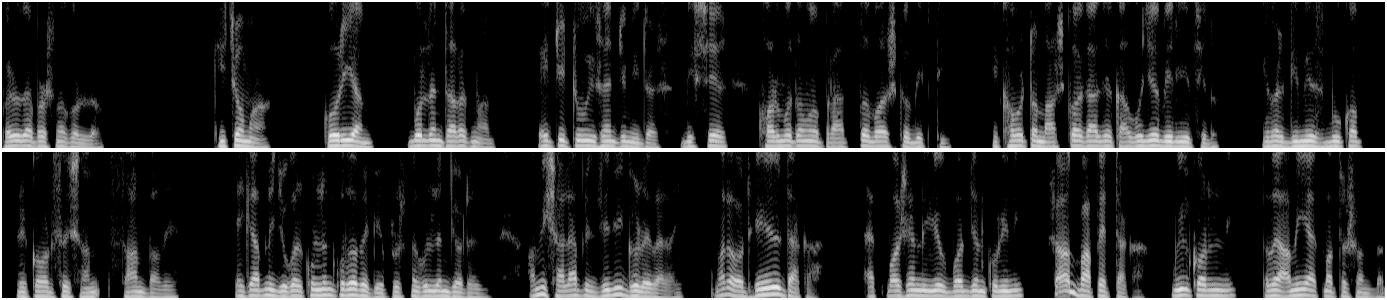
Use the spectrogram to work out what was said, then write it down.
ফেরুদা প্রশ্ন করল। কিচমা কোরিয়ান? বললেন তারকনাথ এইটি টু সেন্টিমিটার্স, বিশ্বের ক্ষর্মতম প্রাপ্তবয়স্ক ব্যক্তি। এই খবরটা মাস কয়েক আগে কাগজেও বেরিয়েছিল। এবার গিনেস বুক অফ রেকর্ডসে স্থান পাবে। একে আপনি জোগাড় করলেন কোথা থেকে? প্রশ্ন করলেন জটায়ু আমি সারা পৃথিবী ঘুরে বেড়াই। আমার অঢেল টাকা। এক পয়সা নিজে উপার্জন করিনি, সব বাপের টাকা। বিল করেননি। তবে আমি একমাত্র সন্তান।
